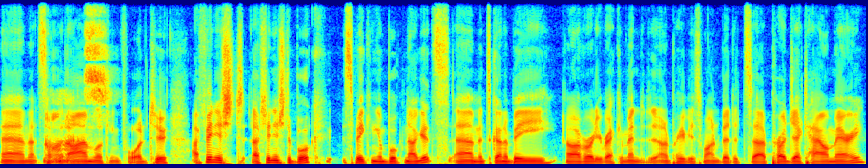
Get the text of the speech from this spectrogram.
Um, that's something I'm looking forward to. I finished I finished a book. Speaking of book nuggets, um, it's going to be. Oh, I've already recommended it on a previous one, but it's uh, Project Hail Mary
